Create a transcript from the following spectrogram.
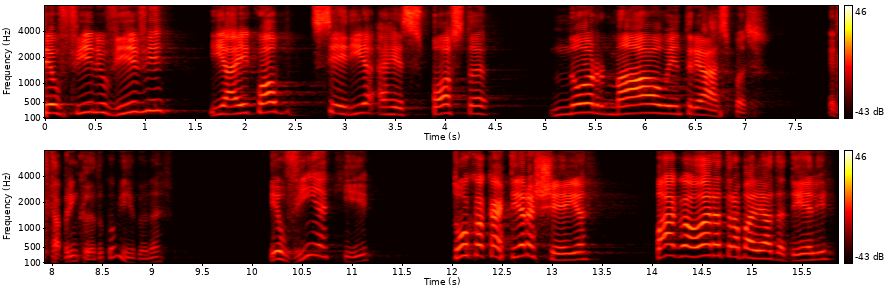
Teu filho vive, e aí qual seria a resposta normal, entre aspas? Ele está brincando comigo, né? Eu vim aqui, estou com a carteira cheia, pago a hora trabalhada dele,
